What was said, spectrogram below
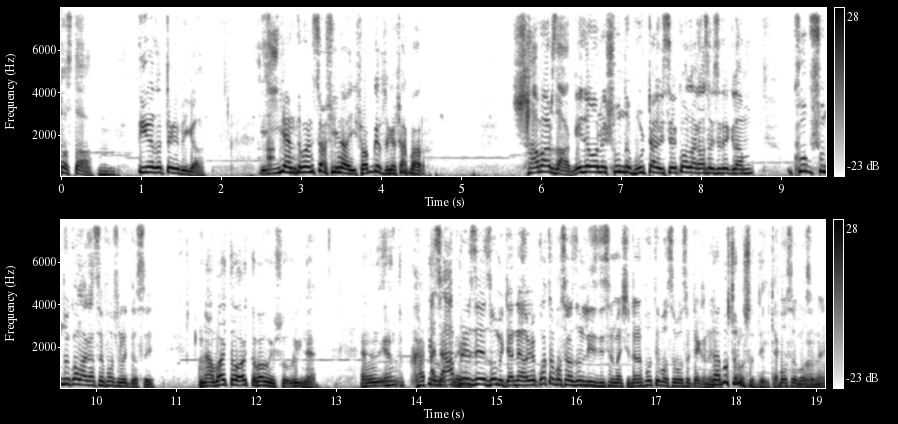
সস্তা? তিন হাজার টাকা বিঘা। ইয়ান তো মানে চাষি নাই সব গেছে সাপার সাবার যাক এই যে অনেক সুন্দর ভুট্টা হয়েছে কলা গাছ হয়েছে দেখলাম। খুব সুন্দর কলা গাছে ফসল হইতেছে। না ভাই তো হয়তো ভাবে ওই না। আচ্ছা আপনার যে জমিটা না কত বছর জন্য লিজ দিচ্ছেন মাসি না প্রতি বছর বছর টাকা না বছর বছর দেয় বছর বছর নেয়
